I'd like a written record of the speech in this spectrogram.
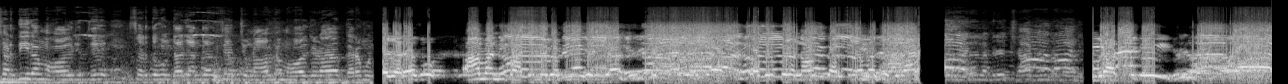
ਸਰਦੀ ਦਾ ਮਾਹੌਲ ਜਿੱਥੇ ਸਰਦ ਹੁੰਦਾ ਜਾਂਦਾ ਉੱਥੇ ਚੁਣਾਵ ਦਾ ਮਾਹੌਲ ਜਿਹੜਾ ਗਰਮ ਹੁੰਦਾ ਜਾ ਰਿਹਾ। ਸੋ ਆਮ ਆਦਮੀ ਪਾਰਟੀ ਨੇ ਵੀ ਆਪਣੀ ਜਿਹੜੀ ਆ ਬਿਲਕੁਲ ਅਨਾਉਂਸ ਕਰਤੀਆਂ ਵਾ ਤੇ ਵਿਰਾਟ ਲੱਗ ਰਹੇ 66 ਨੰਬਰ ਵਿਰਾਟ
